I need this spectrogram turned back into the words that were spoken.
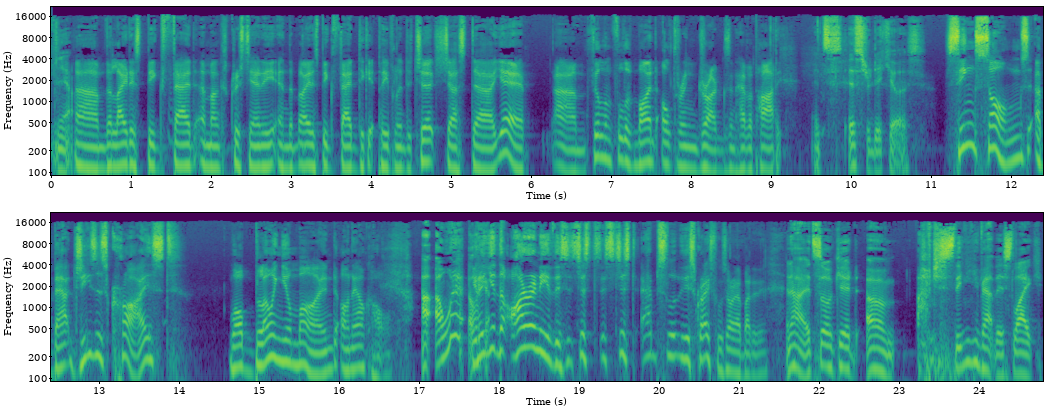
yeah Um, the latest big fad amongst Christianity and the latest big fad to get people into church. Just uh, yeah, um, fill them full of mind altering drugs and have a party. it's it's ridiculous Sing songs about Jesus Christ while blowing your mind on alcohol. i, I want to You know, yeah, the irony of this, it's just, it's just absolutely disgraceful. Sorry, I butted in. No, it's all good. Um, I'm just thinking about this. Like,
